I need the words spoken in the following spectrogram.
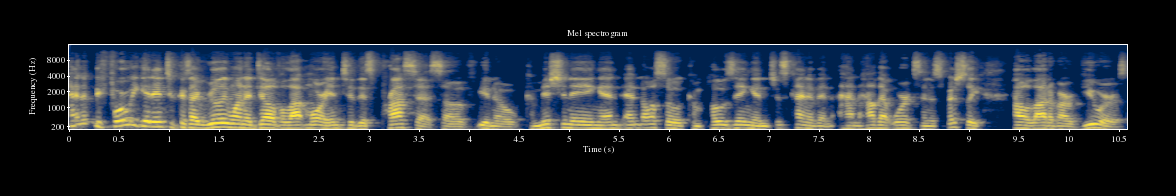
kind of before we get into, because I really want to delve a lot more into this process of you know commissioning and and also composing, and just kind of and how that works, and especially how a lot of our viewers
